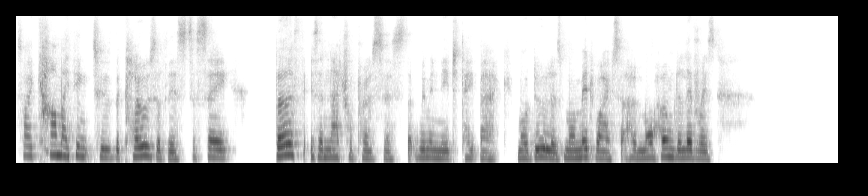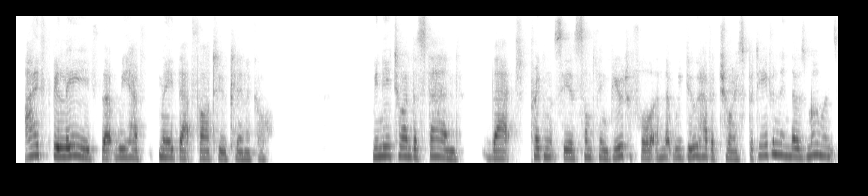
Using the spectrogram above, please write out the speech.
So I come, I think, to the close of this to say, Birth is a natural process that women need to take back. More doulas, more midwives at home, more home deliveries. I believe that we have made that far too clinical. We need to understand that pregnancy is something beautiful and that we do have a choice. But even in those moments,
